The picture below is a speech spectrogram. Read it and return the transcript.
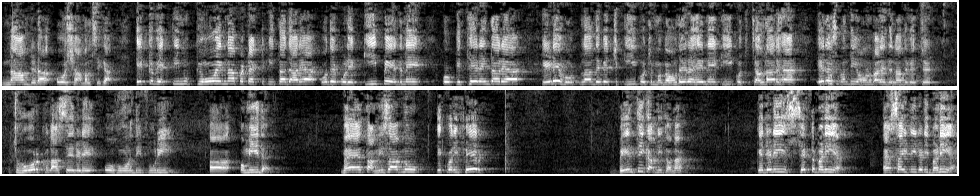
ਨਾਮ ਜਿਹੜਾ ਉਹ ਸ਼ਾਮਲ ਸੀਗਾ। ਇੱਕ ਵਿਅਕਤੀ ਨੂੰ ਕਿਉਂ ਇੰਨਾ ਪ੍ਰੋਟੈਕਟ ਕੀਤਾ ਜਾ ਰਿਹਾ? ਉਹਦੇ ਕੋਲੇ ਕੀ ਭੇਦ ਨੇ? ਉਹ ਕਿੱਥੇ ਰਹਿੰਦਾ ਰਿਹਾ? ਕਿਹੜੇ ਹੋਟਲਾਂ ਦੇ ਵਿੱਚ ਕੀ ਕੁਝ ਮੰਗਾਉਂਦੇ ਰਹੇ ਨੇ? ਕੀ ਕੁਝ ਚੱਲਦਾ ਰਿਹਾ? ਇਹਦੇ ਸੰਬੰਧੀ ਆਉਣ ਵਾਲੇ ਦਿਨਾਂ ਦੇ ਵਿੱਚ ਚ ਹੋਰ ਖੁਲਾਸੇ ਜਿਹੜੇ ਉਹ ਹੋਣ ਦੀ ਪੂਰੀ ਉਮੀਦ ਹੈ। ਮੈਂ ਧਾਮੀ ਸਾਹਿਬ ਨੂੰ ਇੱਕ ਵਾਰੀ ਫੇਰ ਬੇਨਤੀ ਕਰਨੀ ਚਾਹੁੰਦਾ ਕਿ ਜਿਹੜੀ ਸਿੱਟ ਬਣੀ ਹੈ ਐਸਆਈਟੀ ਜਿਹੜੀ ਬਣੀ ਹੈ,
